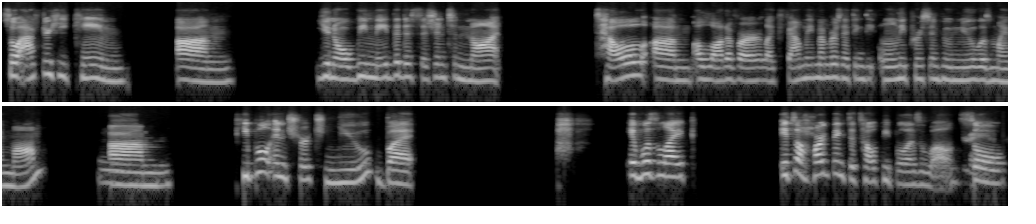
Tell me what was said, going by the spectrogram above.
So after he came, um, you know, we made the decision to not tell um a lot of our like family members. I think the only person who knew was my mom. Mm. Um, people in church knew, but it was like it's a hard thing to tell people as well. So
